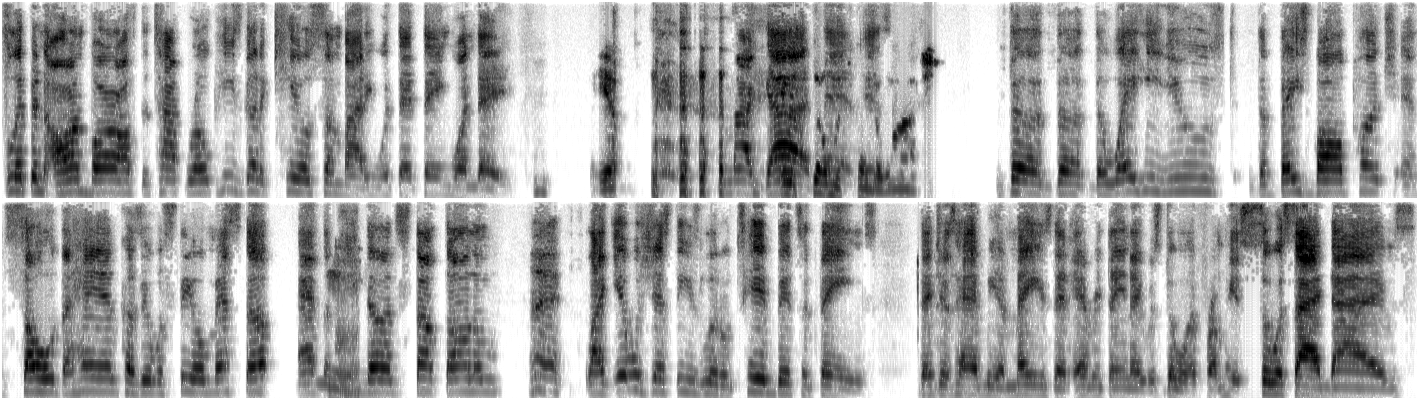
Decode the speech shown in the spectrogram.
flipping armbar off the top rope, he's gonna kill somebody with that thing one day. Yep. My it was God, so man. much fun to watch. the the the way he used the baseball punch and sold the hand because it was still messed up after Mm. he done stumped on him. Like it was just these little tidbits of things that just had me amazed at everything they was doing from his suicide dives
